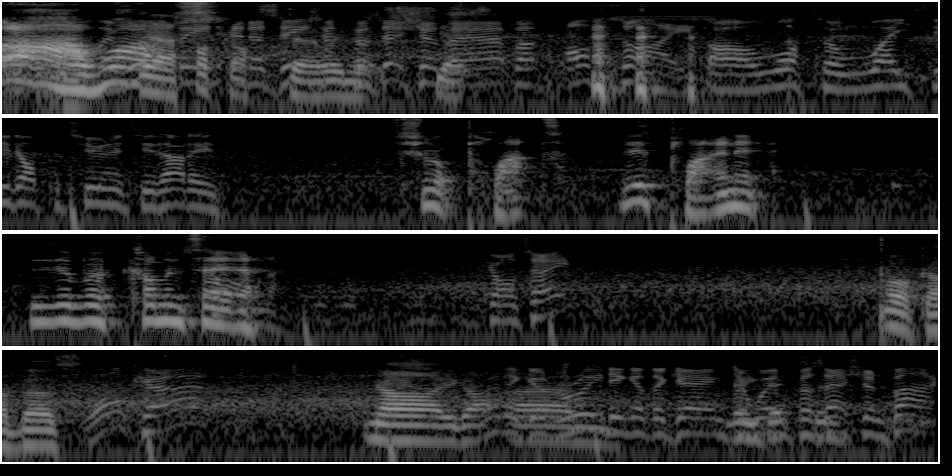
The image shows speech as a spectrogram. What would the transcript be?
Ah, They what? Yeah, fuck off, Sterling, shit. there, but offside. Oh, what a wasted opportunity that is. Shut up, Platt. It is Platt, isn't it? He's the other commentator. Kante. oh god, those. Walker. No, you got. Really good um, reading of the game to win Dixon. possession back.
